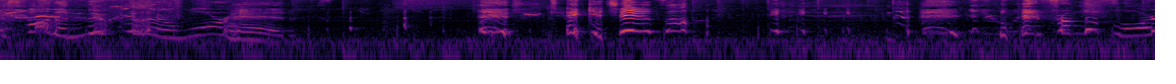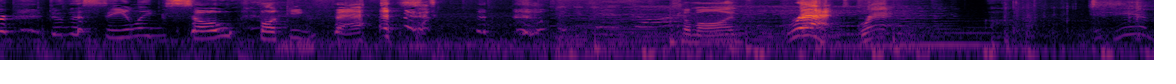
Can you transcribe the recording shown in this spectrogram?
I spawned a nuclear warhead. Take a chance on me. you went from the floor to the ceiling so fucking fast. Come on. Rat! Rat. It's him.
